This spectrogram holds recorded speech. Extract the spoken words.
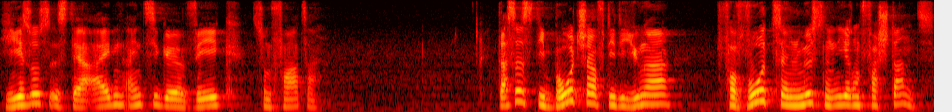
Jesus ist der einzige Weg zum Vater. Das ist die Botschaft, die die Jünger verwurzeln müssen in ihrem Verstand.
